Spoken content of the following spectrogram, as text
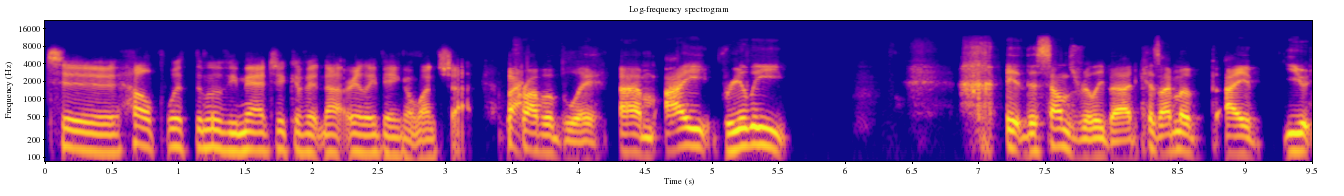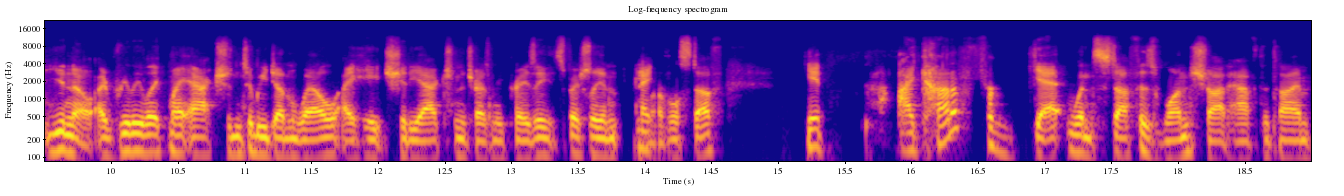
to help with the movie magic of it not really being a one shot probably. Um, I really it, this sounds really bad because I'm a I you you know I really like my action to be done well. I hate shitty action; it drives me crazy, especially in Right. Marvel stuff. Yep. I kind of forget when stuff is one shot half the time.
